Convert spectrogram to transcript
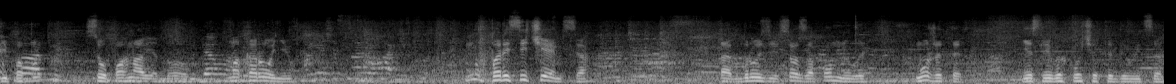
Типа, все, погнав я до макаронів. Ну, пересічемося. Так, друзі, все запомнили. Можете, якщо ви хочете дивитися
